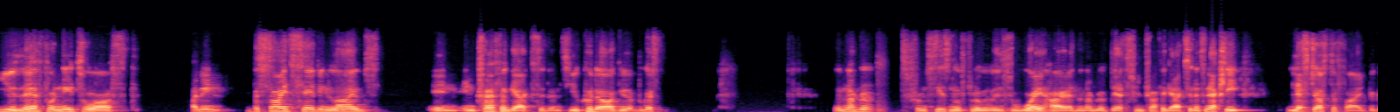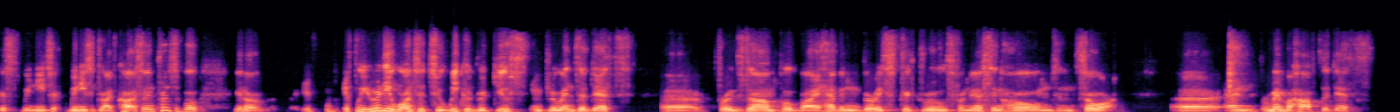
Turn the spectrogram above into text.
you therefore need to ask I mean, besides saving lives in, in traffic accidents, you could argue because the number from seasonal flu is way higher than the number of deaths from traffic accidents, and actually less justified because we need to we need to drive cars. So in principle, you know, if, if we really wanted to, we could reduce influenza deaths, uh, for example, by having very strict rules for nursing homes and so on. Uh, and remember, half the deaths,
